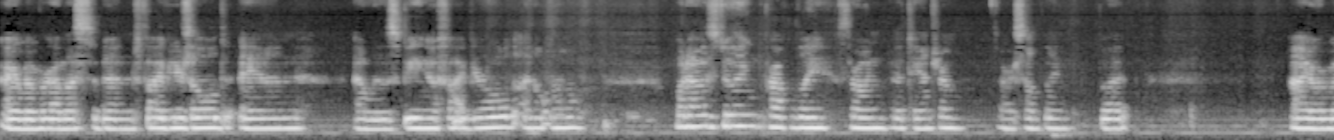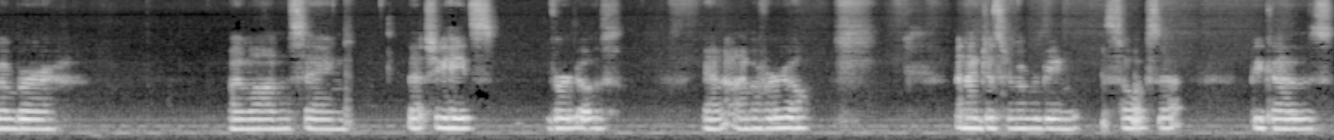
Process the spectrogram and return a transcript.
I remember I must have been five years old and I was being a five year old. I don't know what I was doing, probably throwing a tantrum or something, but I remember my mom saying that she hates Virgos, and I'm a Virgo. And I just remember being so upset because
